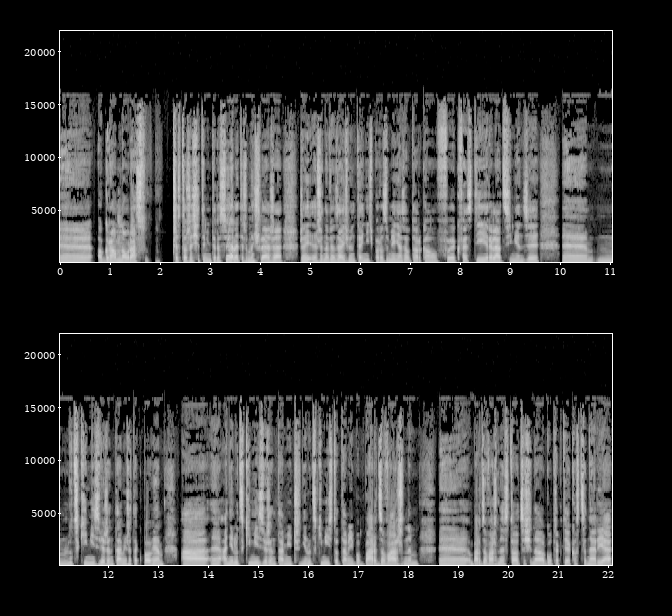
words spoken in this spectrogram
e, ogromną raz przez to, że się tym interesuję, ale też myślę, że, że, że nawiązaliśmy tutaj nić porozumienia z autorką w kwestii relacji między e, mm, ludzkimi zwierzętami, że tak powiem, a, e, a nieludzkimi zwierzętami, czy nieludzkimi istotami, bo bardzo ważnym, e, bardzo ważne jest to, co się na ogół traktuje jako scenerię,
